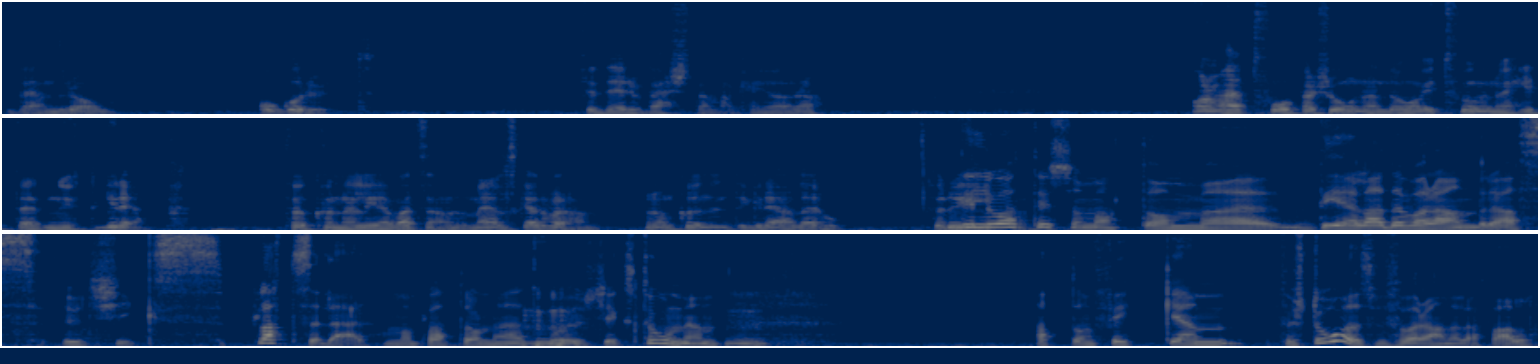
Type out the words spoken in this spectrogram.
vänder om och går ut. För det är det värsta man kan göra. Och de här två personerna, de var ju tvungna att hitta ett nytt grepp för att kunna leva tillsammans. De älskade varandra, men de kunde inte gräla ihop. För Det låter ju som att de eh, delade varandras utkiksplatser där. Om man pratar om de här två utkikstornen. Mm. Att de fick en förståelse för varandra i alla fall.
